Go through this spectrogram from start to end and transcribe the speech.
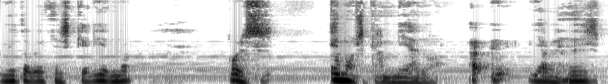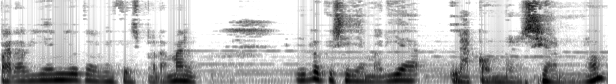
y otras veces queriendo, pues hemos cambiado. Y a veces para bien y otras veces para mal. Es lo que se llamaría la conversión, ¿no?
